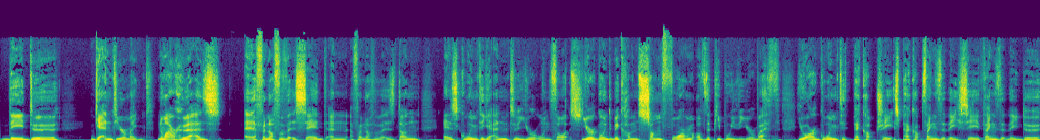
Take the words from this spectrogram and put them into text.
They do get into your mind no matter who it is if enough of it is said and if enough of it is done, it's going to get into your own thoughts. You're going to become some form of the people that you're with. You are going to pick up traits, pick up things that they say, things that they do,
